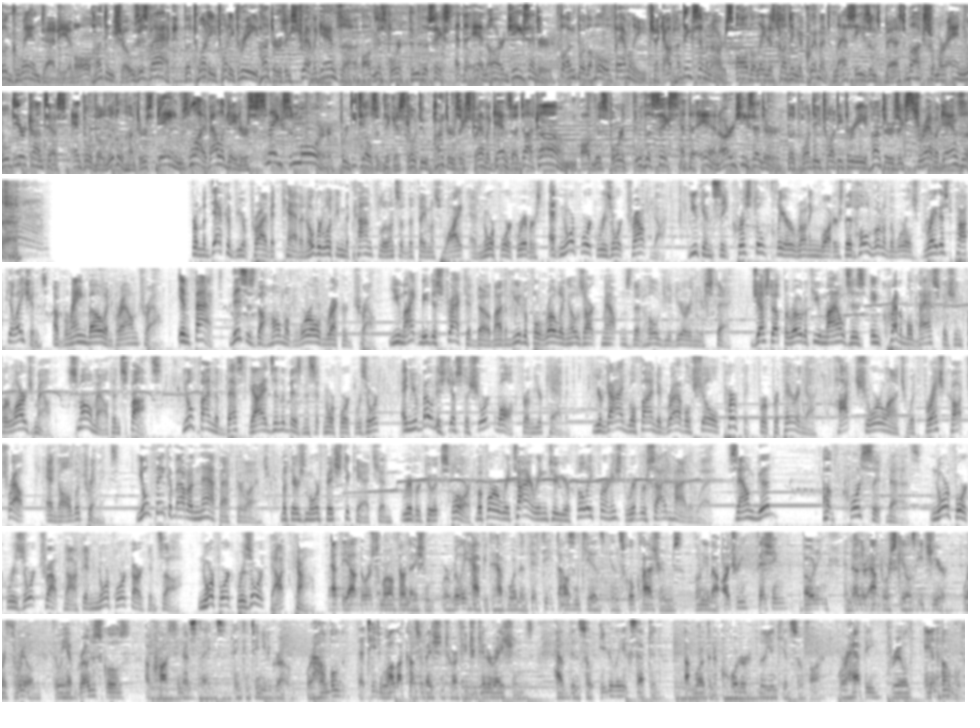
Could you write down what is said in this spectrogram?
The granddaddy of all hunting shows is back. The 2023 Hunters Extravaganza, August 4th through the 6th at the NRG Center. Fun for the whole family. Check out hunting seminars, all the latest hunting equipment, last season's best bucks from our annual deer contest, and for the little hunters, games, live alligators, snakes, and more. For details and tickets, go to huntersextravaganza.com. August 4th through the 6th at the NRG Center. The 2023 Hunters Extravaganza. From the deck of your private cabin overlooking the confluence of the famous White and Norfork rivers at Norfork Resort Trout Dock, you can see crystal clear running waters that hold one of the world's greatest populations of rainbow and brown trout. In fact, this is the home of world record trout. You might be distracted, though, by the beautiful rolling Ozark Mountains that hold you during your stay. Just up the road a few miles is incredible bass fishing for largemouth, smallmouth, and spots. You'll find the best guides in the business at Norfork Resort, and your boat is just a short walk from your cabin. Your guide will find a gravel shoal perfect for preparing a hot shore lunch with fresh caught trout and all the trimmings. You'll think about a nap after lunch, but there's more fish to catch and river to explore before retiring to your fully furnished riverside hideaway. Sound good? Of course it does. Norfork Resort Trout Dock in Norfork, Arkansas. NorforkResort.com. At the Outdoors Tomorrow Foundation, we're really happy to have more than 50,000 kids in school classrooms learning about archery, fishing, boating, and other outdoor skills each year. We're thrilled that we have grown to schools across the United States and continue to grow. We're humbled that teaching wildlife conservation to our future generations have been so eagerly accepted by more than a quarter million kids so far. We're happy, thrilled, and humbled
